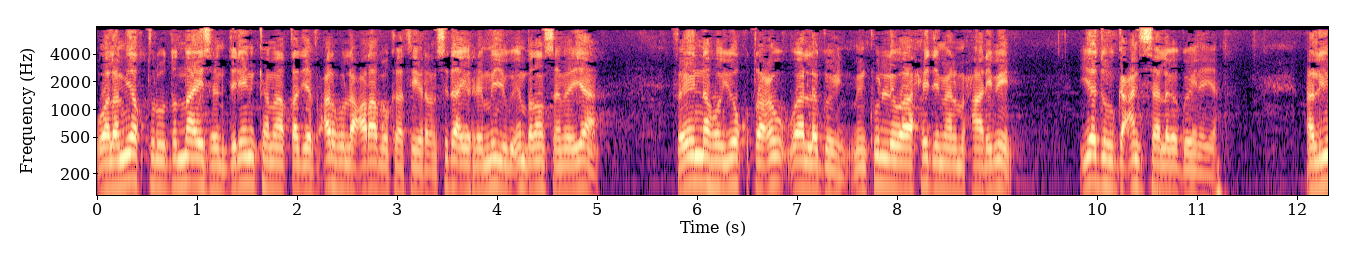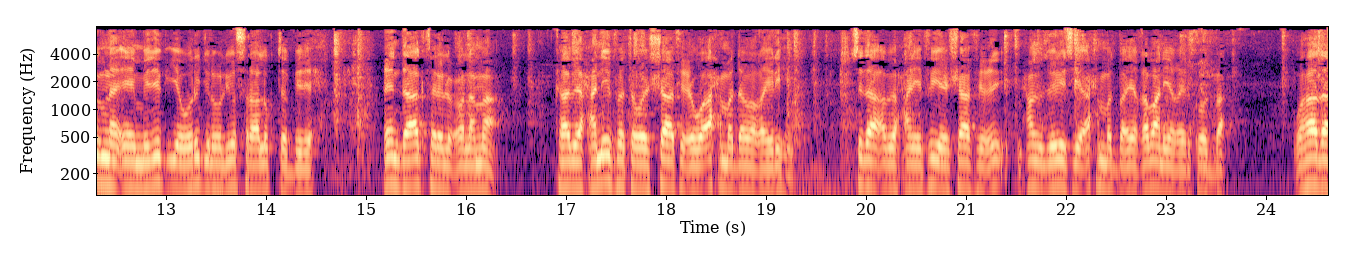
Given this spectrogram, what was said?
Walam yaqtuluu dadna aysan dilin kamaa qad yafcalhu lacraabu kaiiran sida ay remiyigu in badan sameeyaan fa innahu yuqtacu waa la goyn min kulli waaxidin min almuxaaribiin yaduhu gacantiisaa laga goynaya alyumna ee midig iyo warijluhu lyusraa lugta bidix cinda akari alculamaa ka abi xaniifata washaafici wa axmeda wahayrihim sida abu xaniife iyo shaafici maxamed idriis iyo axmedba ay qabaan iyo hayrkoodba wa hada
